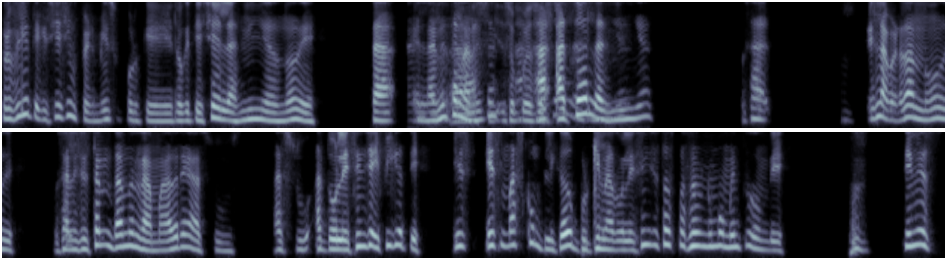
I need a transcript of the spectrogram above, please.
Pero fíjate que sí es enfermizo porque lo que te decía de las niñas, ¿no? De, sea, la neta, la ah, neta, a, a, todas las niñas, o sea, es la verdad, ¿no? O sea, les están dando en la madre a sus a su adolescencia y fíjate, es, es más complicado porque en la adolescencia estás pasando en un momento donde pues tienes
